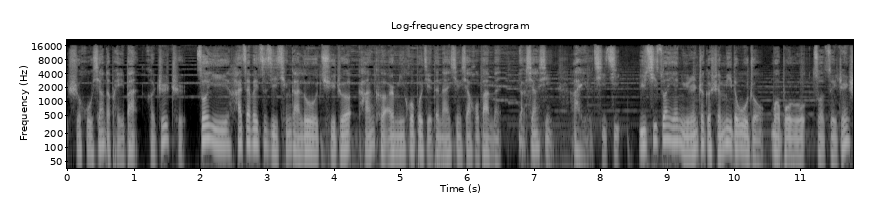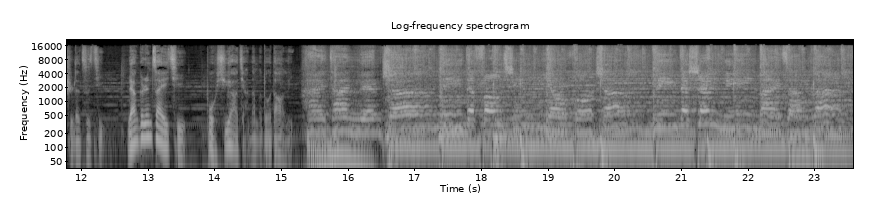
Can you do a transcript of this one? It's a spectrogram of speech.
是互相的陪伴和支持，所以还在为自己情感路曲折坎坷而迷惑不解的男性小伙伴们，要相信爱有奇迹。与其钻研女人这个神秘的物种，莫不如做最真实的自己。两个人在一起，不需要讲那么多道理。还贪恋着你的风情，诱惑着你的神秘，埋葬了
